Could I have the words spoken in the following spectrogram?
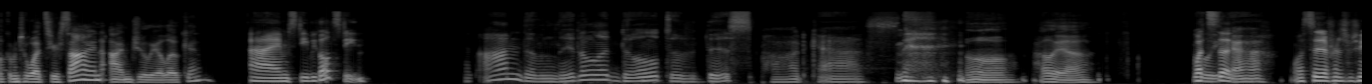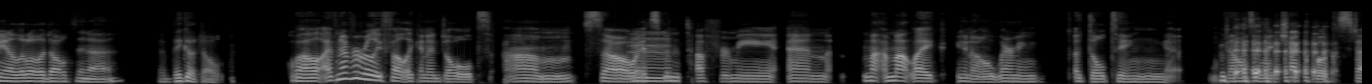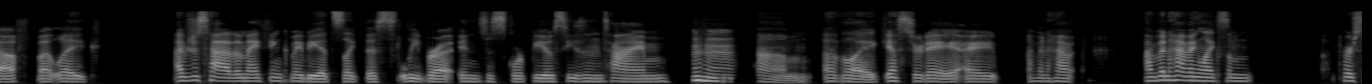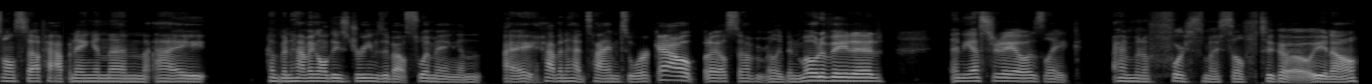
Welcome to What's Your Sign? I'm Julia Loken. I'm Stevie Goldstein. And I'm the little adult of this podcast. Oh, hell yeah. What's Oh, the yeah? what's the difference between a little adult and a, a big adult? Well, I've never really felt like an adult. Um, so it's been tough for me. And I'm not, I'm not like, you know, learning adulting, balancing my checkbook stuff, but like I've just had, and I think maybe it's like this Libra into Scorpio season time. Mm-hmm. um of like yesterday i i've been having i've been having like some personal stuff happening and then i have been having all these dreams about swimming and i haven't had time to work out but i also haven't really been motivated and yesterday i was like i'm gonna force myself to go you know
